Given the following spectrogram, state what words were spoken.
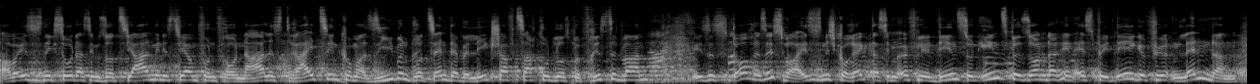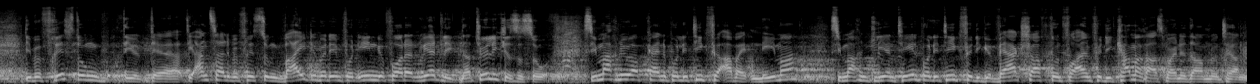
Aber ist es nicht so, dass im Sozialministerium von Frau Nahles 13,7 Prozent der Belegschaft sachgrundlos befristet waren? Ist es doch, es ist wahr. Ist es nicht korrekt, dass im öffentlichen Dienst und insbesondere in SPD-geführten Ländern die Befristung, die, der, die Anzahl der Befristungen weit über dem von Ihnen geforderten Wert liegt? Natürlich ist es so. Sie machen überhaupt keine Politik für Arbeitnehmer. Sie machen Klientelpolitik für die Gewerkschaften und vor allem für die Kameras, meine Damen und Herren.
